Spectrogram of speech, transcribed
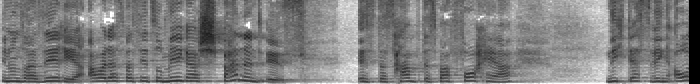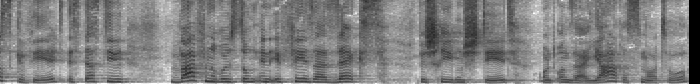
in unserer Serie. Aber das, was jetzt so mega spannend ist, ist, das, das war vorher nicht deswegen ausgewählt, ist, dass die Waffenrüstung in Epheser 6 beschrieben steht und unser Jahresmotto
